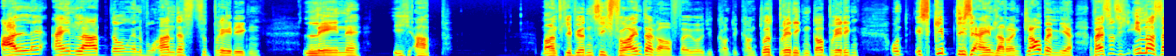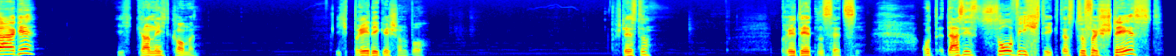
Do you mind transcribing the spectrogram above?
alle Einladungen, woanders zu predigen, lehne ich ab. Manche würden sich freuen darauf, weil ich kann, ich kann dort predigen, dort predigen. Und es gibt diese Einladungen, glaube mir. Weißt du, was ich immer sage? Ich kann nicht kommen. Ich predige schon wo. Verstehst du? Prioritäten setzen. Und das ist so wichtig, dass du verstehst,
